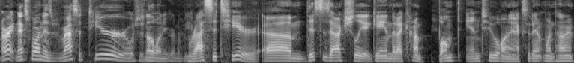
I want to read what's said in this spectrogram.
All right, next one is Recettear, which is another one you're going to be. Recettear. Um, this is actually a game that I kind of bumped into on accident one time.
